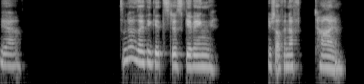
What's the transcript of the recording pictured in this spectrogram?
yeah. Sometimes I think it's just giving yourself enough time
